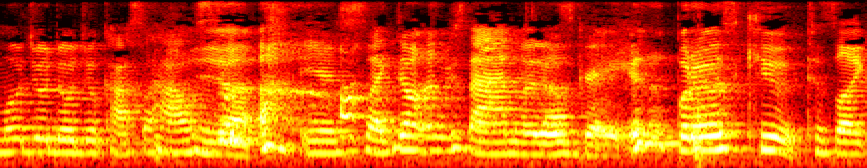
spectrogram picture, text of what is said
Mojo Dojo Castle House. Yeah. And you're just like don't understand, but it was great. But it was cute because like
